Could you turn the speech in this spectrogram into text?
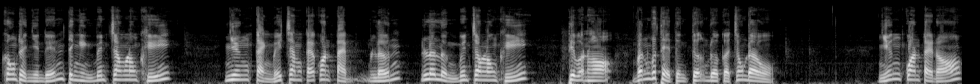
Không thể nhìn đến tình hình bên trong long khí. Nhưng cảnh mấy trăm cái quan tài lớn lơ lửng bên trong long khí thì bọn họ vẫn có thể tưởng tượng được ở trong đầu. Những quan tài đó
